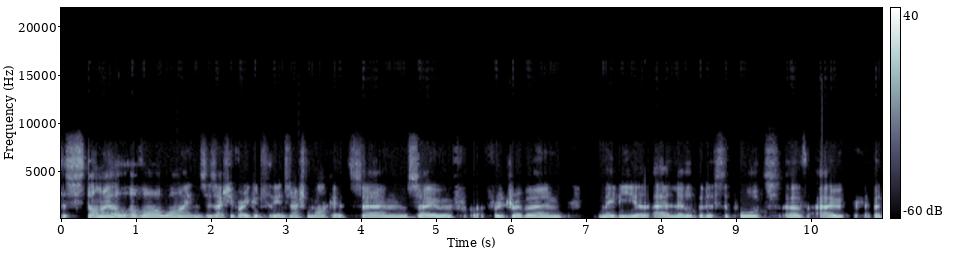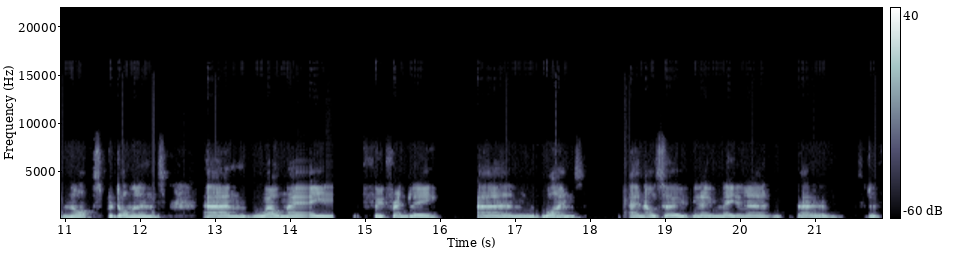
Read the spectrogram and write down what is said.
the style of our wines is actually very good for the international markets. Um, so fruit driven, maybe a, a, little bit of support of oak, but not predominant. Um, well made, food friendly um, wines, and also you know made in a uh, sort of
